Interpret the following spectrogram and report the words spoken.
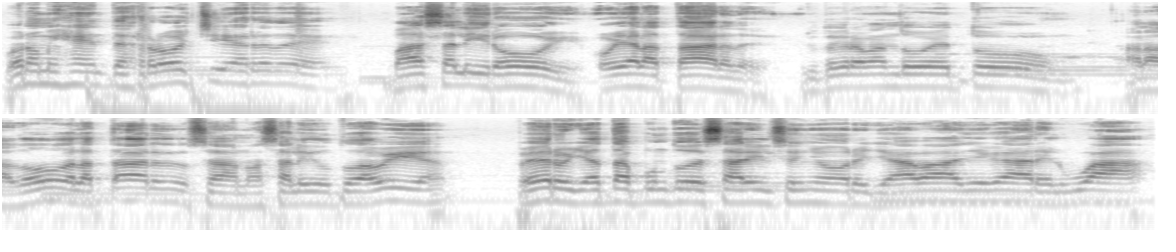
Bueno, mi gente, Rochi RD va a salir hoy, hoy a la tarde. Yo estoy grabando esto a las 2 de la tarde, o sea, no ha salido todavía. Pero ya está a punto de salir, señores. Ya va a llegar el WA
